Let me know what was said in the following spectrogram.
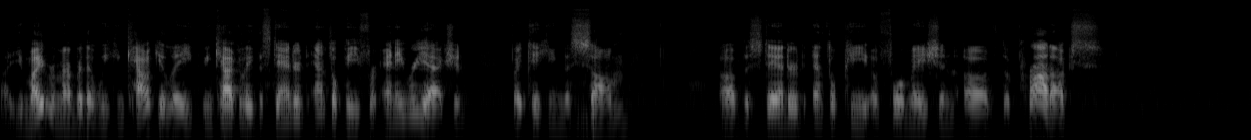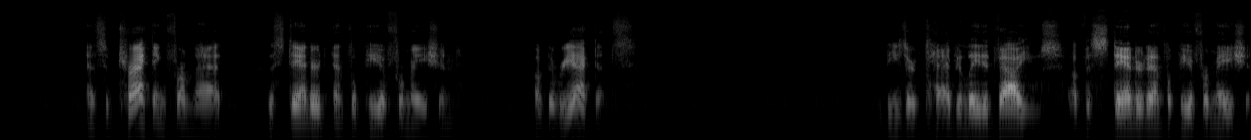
Uh, you might remember that we can calculate we can calculate the standard enthalpy for any reaction by taking the sum of the standard enthalpy of formation of the products and subtracting from that the standard enthalpy of formation of the reactants. These are tabulated values of the standard enthalpy of formation.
